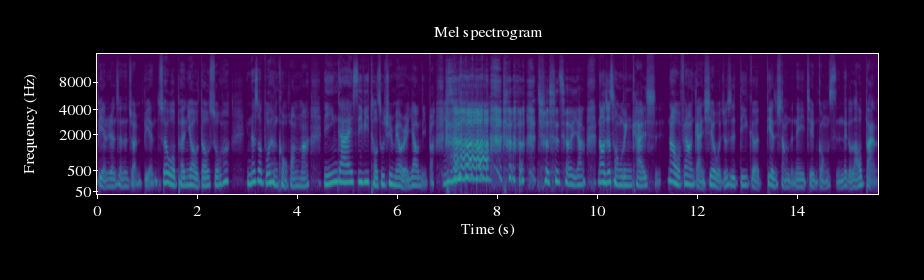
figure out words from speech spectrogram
变，人生的转变。所以我朋友都说：“，你那时候不会很恐慌吗？你应该 CV 投出去，没有人要你吧？” 就是这样。那我就从零开始。那我非常感谢我就是第一个电商的那一间公司那个老板，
